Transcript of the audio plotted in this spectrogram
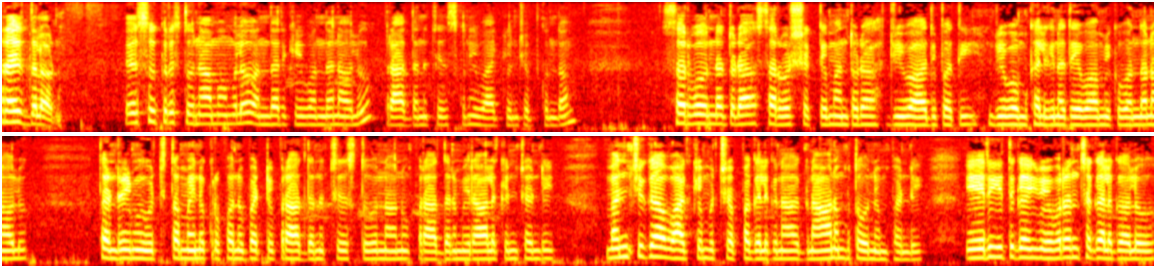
ప్రైజ్ దలాడు యేసుక్రీస్తు నామములో అందరికీ వందనాలు. ప్రార్థన చేసుకుని వాక్యం చెప్పుకుందాం. సర్వోన్నతుడ సర్వశక్తిమంతుడ జీవాధిపతి జీవం కలిగిన దేవా మీకు వందనాలు. తండ్రి మీ ఉచితమైన కృపను బట్టి ప్రార్థన చేస్తూ ఉన్నాను. ప్రార్థన మీరు ఆలకించండి. మంచిగా వాక్యము చెప్పగలిగిన జ్ఞానంతో నింపండి. ఏ రీతిగా వివరించగలగాలో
